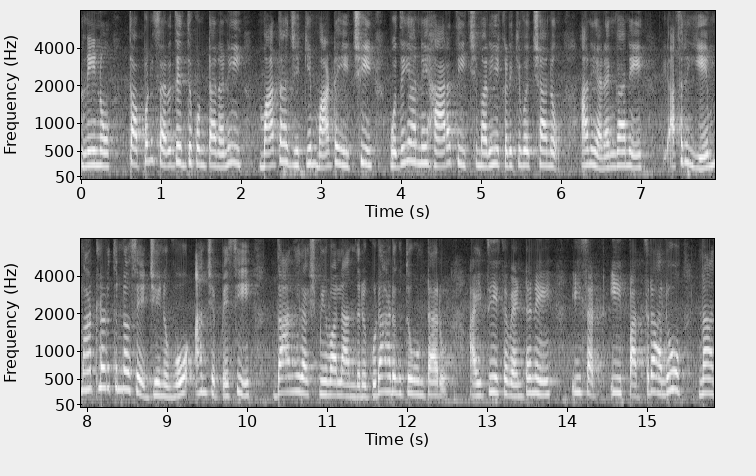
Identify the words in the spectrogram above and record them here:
నేను తప్పుని సరిదిద్దుకుంటానని మాతాజీకి మాట ఇచ్చి ఉదయాన్నే హారతి ఇచ్చి మరీ ఇక్కడికి వచ్చాను అని అనగానే అసలు ఏం మాట్లాడుతున్నావు సెజ్జీ నువ్వు? అని చెప్పేసి దాని లక్ష్మి వాళ్ళందరూ కూడా అడుగుతూ ఉంటారు. అయితే ఇక వెంటనే ఈ సట్ ఈ పత్రాలు నా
